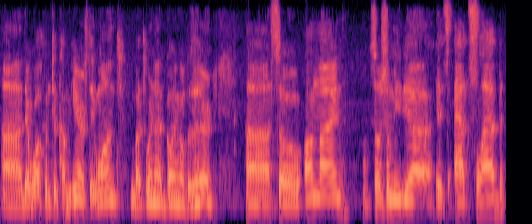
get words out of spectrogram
Uh, they're welcome to come here if they want, but we're not going over there. Uh, so online, social media, it's at Slab,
